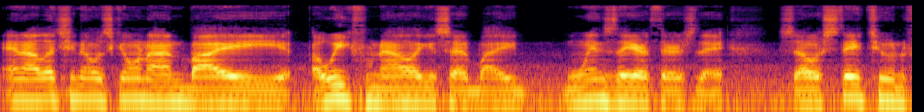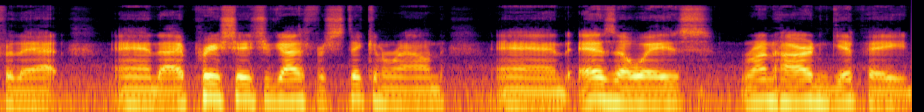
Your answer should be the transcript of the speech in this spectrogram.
and I'll let you know what's going on by a week from now. Like I said, by Wednesday or Thursday. So stay tuned for that. And I appreciate you guys for sticking around. And as always, run hard and get paid.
